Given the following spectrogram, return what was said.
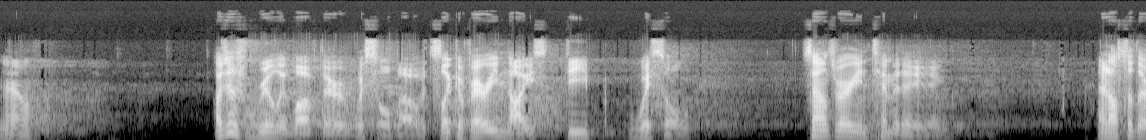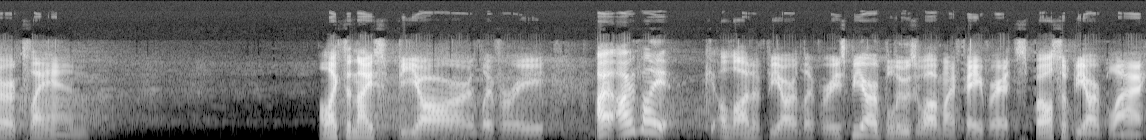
Now, I just really love their whistle, though. It's like a very nice, deep whistle. Sounds very intimidating. And also they're a clan. I like the nice BR livery. I, I like a lot of BR liveries. BR Blue is one of my favorites, but also BR Black.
